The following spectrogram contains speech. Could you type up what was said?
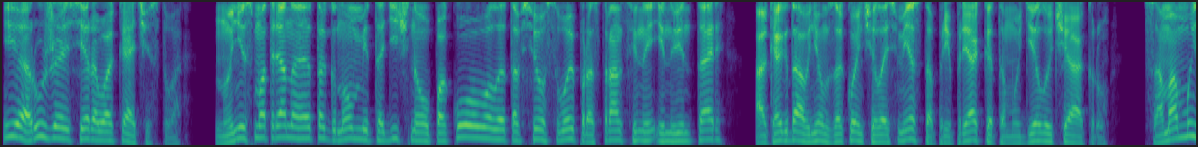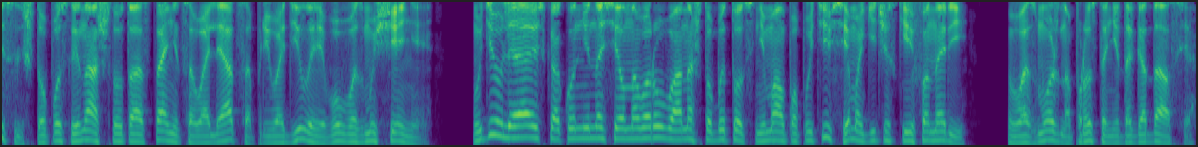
и оружие серого качества. Но несмотря на это, гном методично упаковывал это все в свой пространственный инвентарь, а когда в нем закончилось место, припряг к этому делу чакру – Сама мысль, что после нас что-то останется валяться, приводила его в возмущение. Удивляюсь, как он не насел на Варувана, чтобы тот снимал по пути все магические фонари. Возможно, просто не догадался.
